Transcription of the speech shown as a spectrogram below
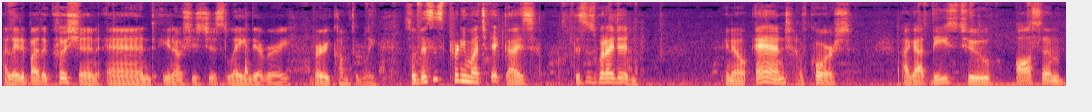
I laid it by the cushion and, you know, she's just laying there very, very comfortably. So this is pretty much it, guys. This is what I did. You know, and of course, I got these two awesome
